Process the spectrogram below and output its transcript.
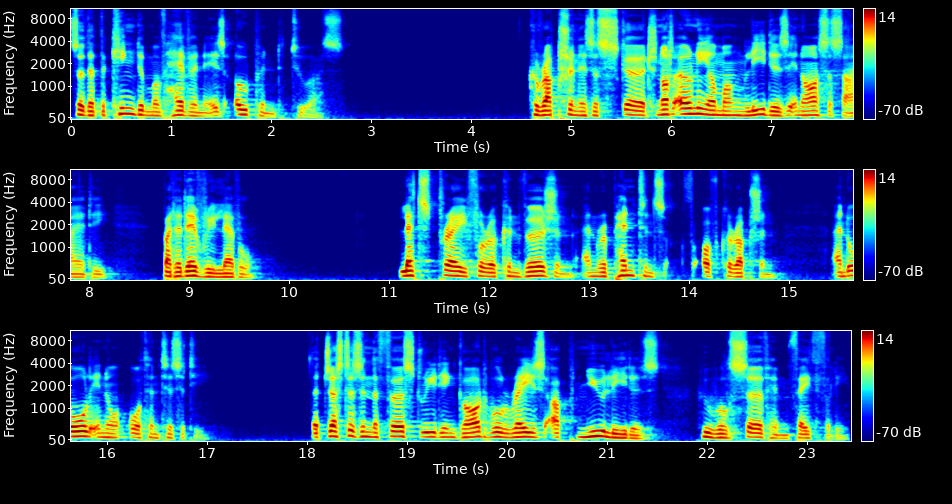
so that the kingdom of heaven is opened to us. Corruption is a scourge not only among leaders in our society, but at every level. Let's pray for a conversion and repentance of corruption and all inauthenticity. That just as in the first reading, God will raise up new leaders who will serve him faithfully.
